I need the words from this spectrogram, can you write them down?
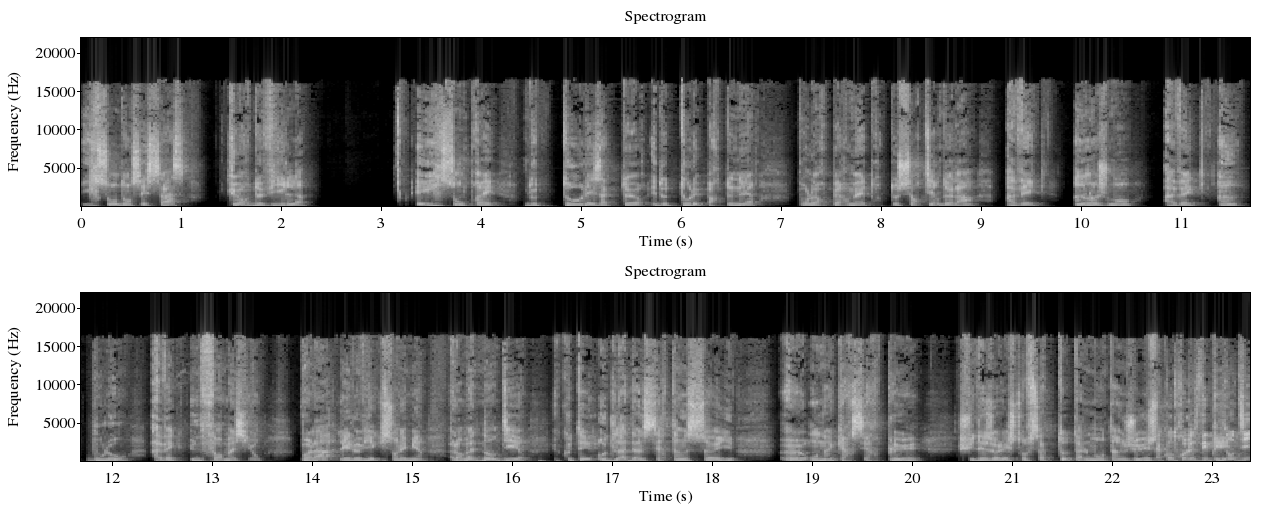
ils sont dans ces sas, cœur de ville, et ils sont prêts de tous les acteurs et de tous les partenaires pour leur permettre de sortir de là avec un logement, avec un boulot, avec une formation. Voilà les leviers qui sont les miens. Alors maintenant, dire, écoutez, au-delà d'un certain seuil, euh, on n'incarcère plus, je suis désolé, je trouve ça totalement injuste. La contrôleuse des prisons dit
